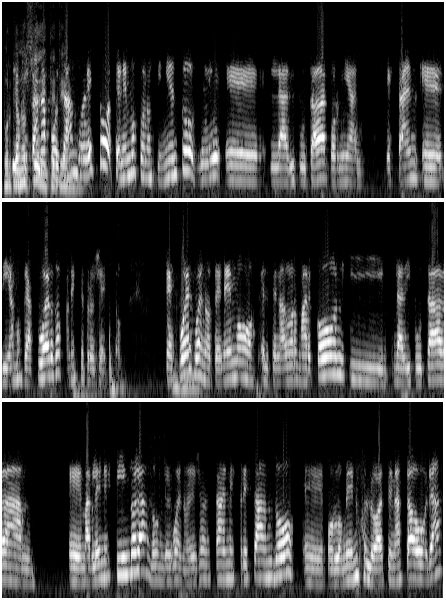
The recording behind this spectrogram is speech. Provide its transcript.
Porque Los no que están este apoyando esto, tenemos conocimiento de eh, la diputada Cornial, que están, eh, digamos, de acuerdo con este proyecto. Después, bueno, tenemos el senador Marcón y la diputada eh, Marlene Espíndola, donde, bueno, ellos están expresando, por lo menos lo hacen hasta ahora,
